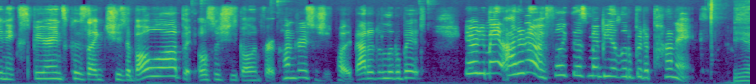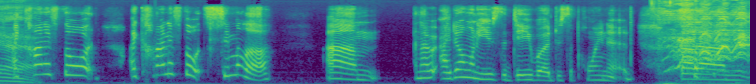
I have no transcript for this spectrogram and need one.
inexperience? Because like she's a bowler, but also she's bowling for a country, so she's probably batted a little bit. You know what I mean? I don't know. I feel like there's maybe a little bit of panic. yeah, I kind of thought I kind of thought similar. Um, and I, I don't want to use the D word, disappointed, but um,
